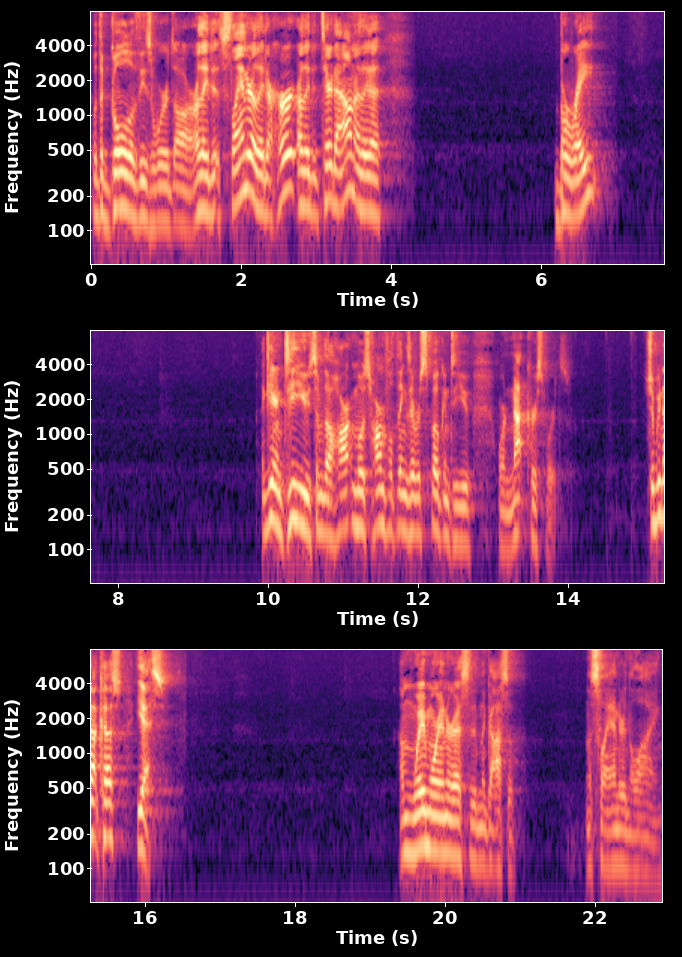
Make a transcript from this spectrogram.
what the goal of these words are. Are they to slander? Are they to hurt? Are they to tear down? Are they to berate? I guarantee you, some of the har- most harmful things ever spoken to you were not curse words. Should we not cuss? Yes. I'm way more interested in the gossip, and the slander, and the lying.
